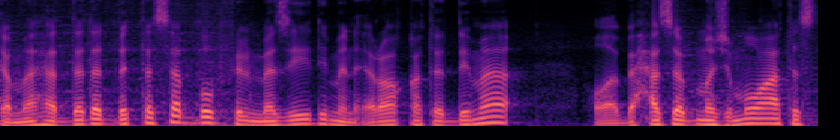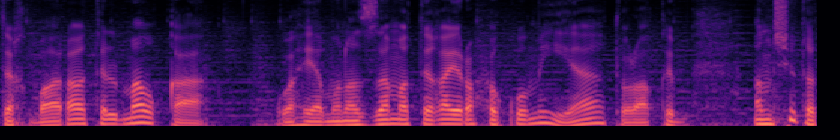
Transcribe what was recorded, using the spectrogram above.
كما هددت بالتسبب في المزيد من إراقة الدماء وبحسب مجموعة استخبارات الموقع وهي منظمة غير حكومية تراقب أنشطة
